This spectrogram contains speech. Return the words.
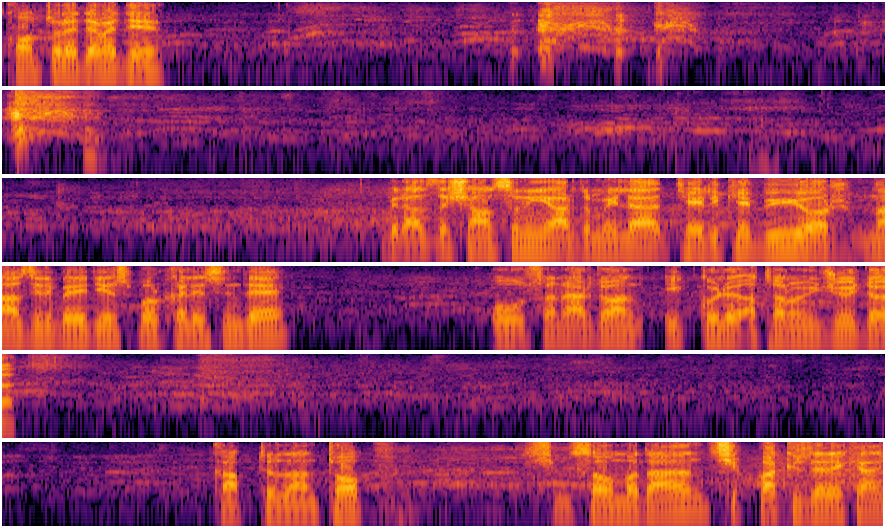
kontrol edemedi. Biraz da şansının yardımıyla tehlike büyüyor Nazilli Belediyespor Kalesi'nde. Oğuzhan Erdoğan ilk golü atan oyuncuydu. Kaptırılan top. Şimdi savunmadan çıkmak üzereyken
